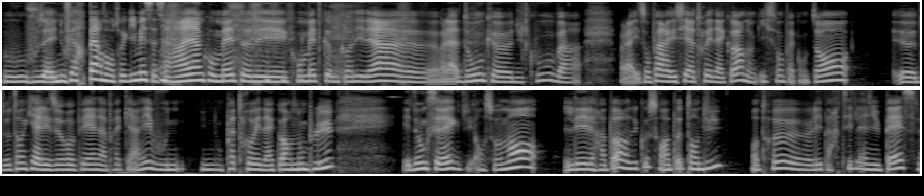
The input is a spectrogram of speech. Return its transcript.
vous, vous, allez nous faire perdre, entre guillemets, ça sert à rien qu'on mette, des, qu'on mette comme candidat. Euh, voilà, donc, euh, du coup, bah, voilà, ils n'ont pas réussi à trouver d'accord, donc ils sont pas contents. Euh, d'autant qu'il y a les européennes après qui arrivent, où ils n'ont pas trouvé d'accord non plus. Et donc, c'est vrai qu'en ce moment, les, rapports, du coup, sont un peu tendus entre les partis de la NUPES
